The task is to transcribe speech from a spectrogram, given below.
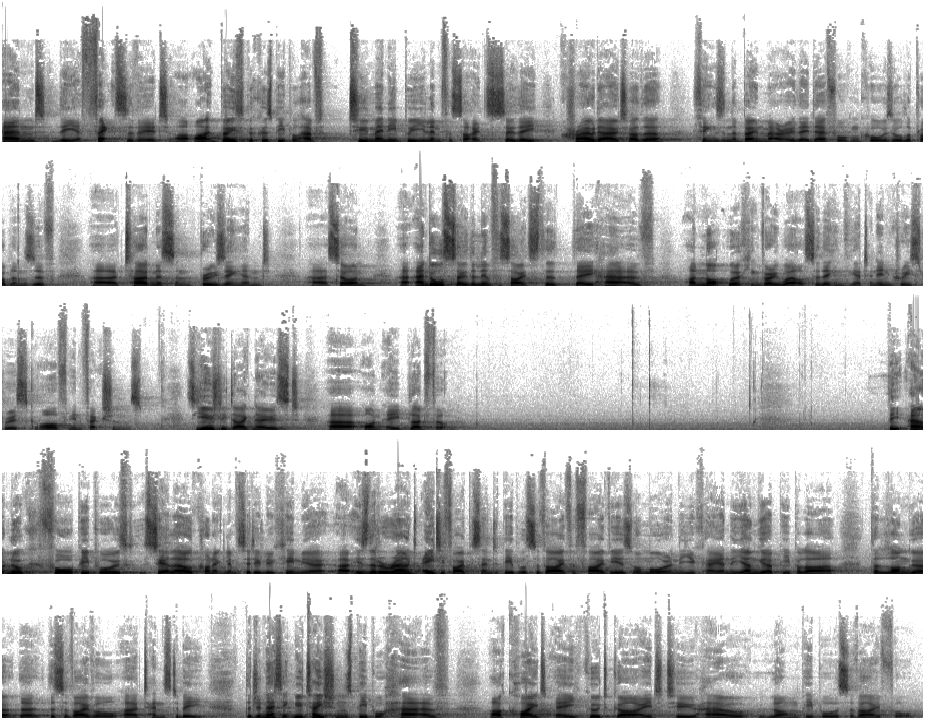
And the effects of it are both because people have too many B lymphocytes, so they crowd out other things in the bone marrow. They therefore can cause all the problems of uh, tiredness and bruising and uh, so on. Uh, and also, the lymphocytes that they have are not working very well, so they can get an increased risk of infections. It's usually diagnosed uh, on a blood film. The outlook for people with CLL, chronic lymphocytic leukemia, uh, is that around 85% of people survive for five years or more in the UK, and the younger people are, the longer the, the survival uh, tends to be. The genetic mutations people have are quite a good guide to how long people survive for.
